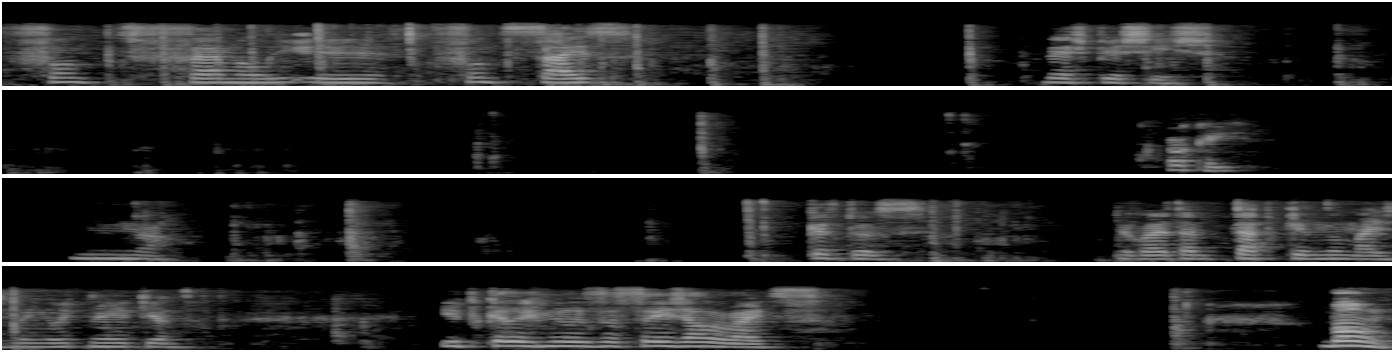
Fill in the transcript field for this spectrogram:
Font Family uh, Font Size 10px Ok. Não. 14. Agora está tá pequeno demais, nem 8 nem 80. E porque 2016 alright. Bom,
